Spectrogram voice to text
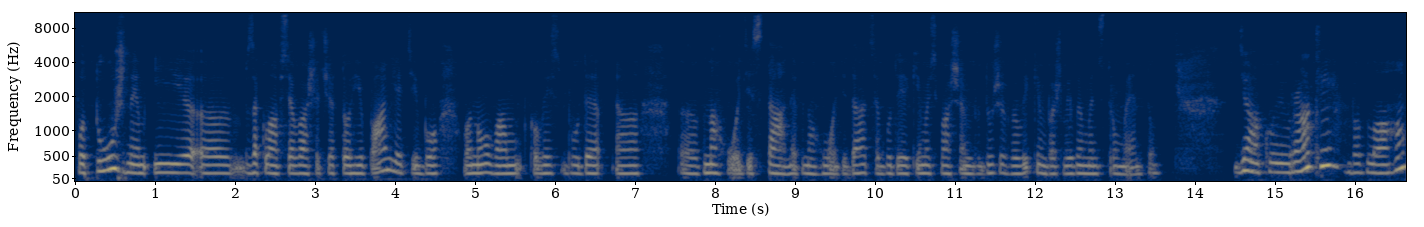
потужним і е, заклався в ваші чертоги пам'яті, бо воно вам колись буде е, е, в нагоді, стане в нагоді. Да? Це буде якимось вашим дуже великим важливим інструментом. Дякую, раки, баблага.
